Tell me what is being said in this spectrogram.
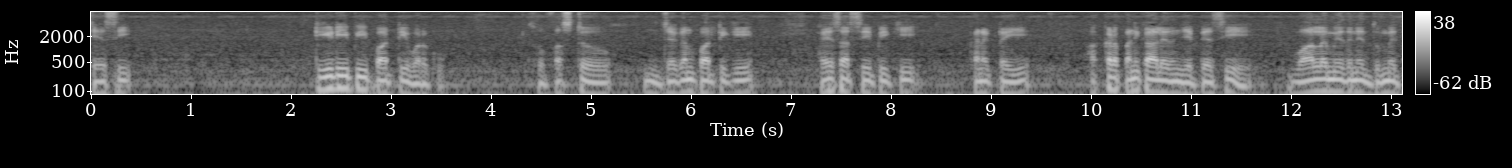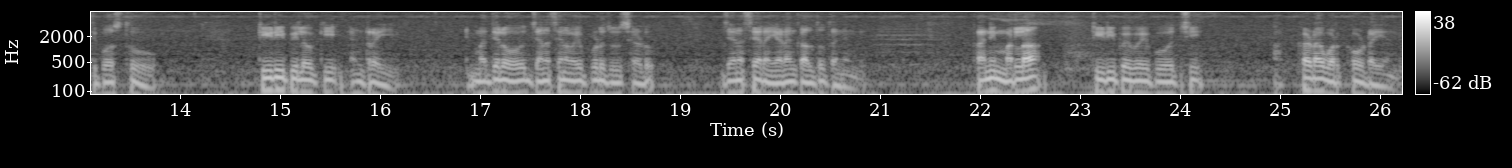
చేసి టీడీపీ పార్టీ వరకు. సో ఫస్ట్ జగన్ పార్టీకి వైఎస్ఆర్సీపీకి కనెక్ట్ అయ్యి అక్కడ పని కాలేదని చెప్పేసి వాళ్ళ మీదనే దుమ్మెత్తిపోస్తూ టీడీపీలోకి ఎంటర్ అయ్యి మధ్యలో జనసేన వైపు కూడా చూశాడు. జనసేన ఎడంకాలతో తన్నింది. కానీ మరలా టీడీపీ వైపు వచ్చి అక్కడ వర్కౌట్ అయ్యింది.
